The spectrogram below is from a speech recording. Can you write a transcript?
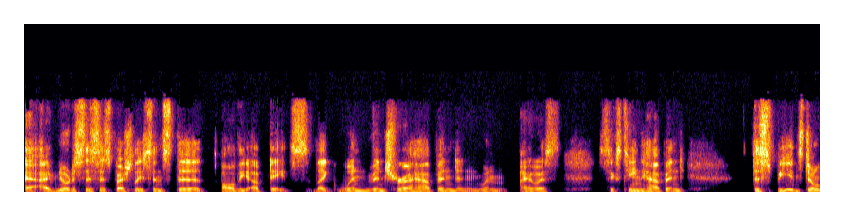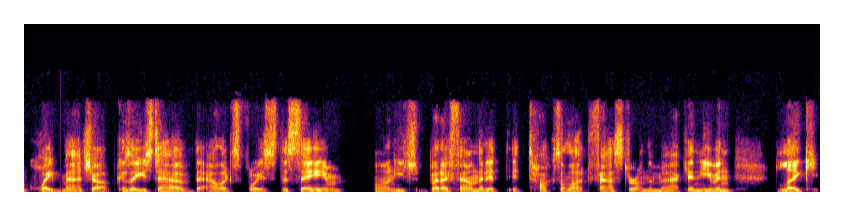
I've noticed this especially since the all the updates, like when Ventura happened and when iOS 16 happened, the speeds don't quite match up because I used to have the Alex voice the same on each, but I found that it it talks a lot faster on the Mac, and even like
